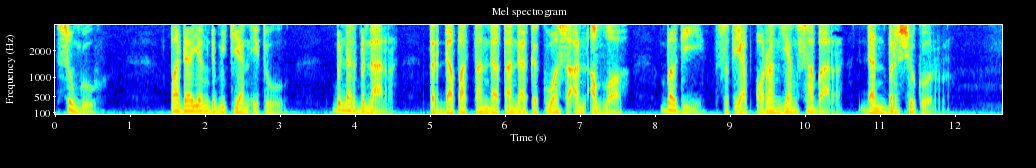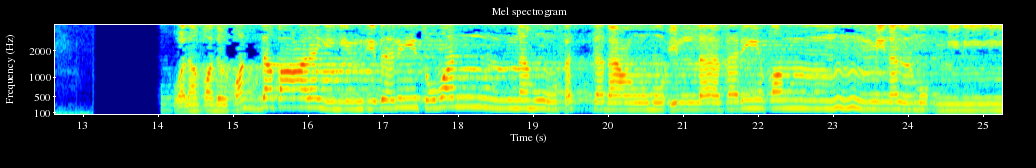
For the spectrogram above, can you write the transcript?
Sungguh, pada yang demikian itu, benar-benar terdapat tanda-tanda kekuasaan Allah bagi setiap orang yang sabar dan bersyukur. ولقد صدق عليهم إبليس ظنه فاتبعوه إلا فريقا من المؤمنين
